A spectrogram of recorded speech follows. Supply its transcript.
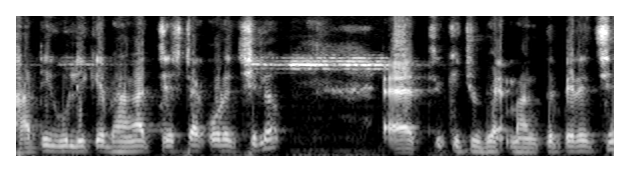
ঘাঁটিগুলিকে ভাঙার চেষ্টা করেছিল কিছু ভাঙতে পেরেছে।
